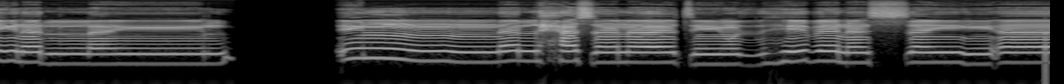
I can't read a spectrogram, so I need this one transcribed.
من الليل إن الحسنات يذهبن السيئات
